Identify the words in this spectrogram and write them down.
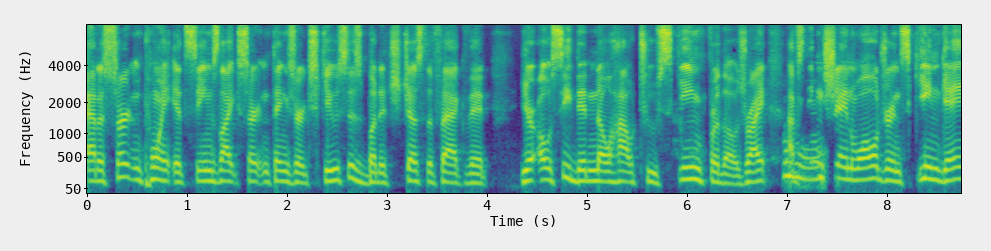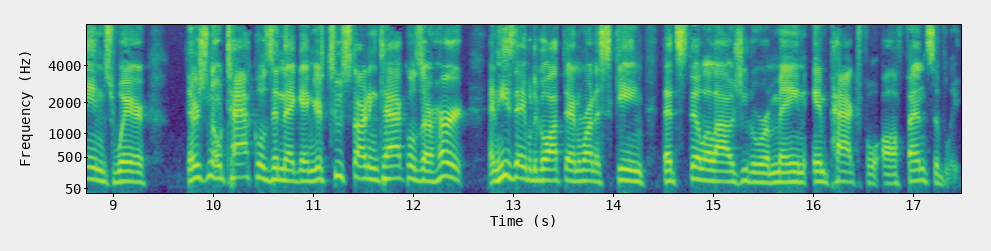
at a certain point, it seems like certain things are excuses, but it's just the fact that your OC didn't know how to scheme for those, right? Mm-hmm. I've seen Shane Waldron scheme games where There's no tackles in that game. Your two starting tackles are hurt, and he's able to go out there and run a scheme that still allows you to remain impactful offensively.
